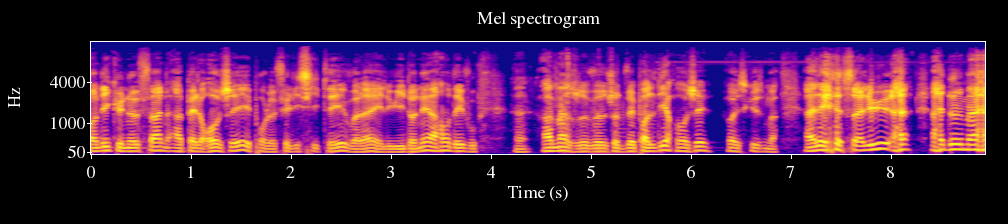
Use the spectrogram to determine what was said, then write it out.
tandis qu'une fan appelle Roger pour le féliciter, voilà, et lui donner un rendez-vous. Hein. Ah mince, je ne devais pas le dire, Roger. Oh, excuse-moi. Allez, salut, à demain.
